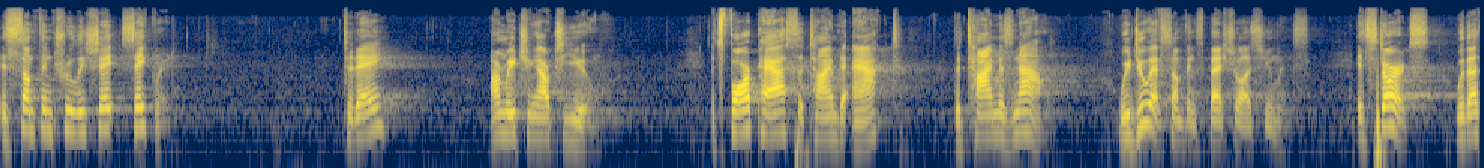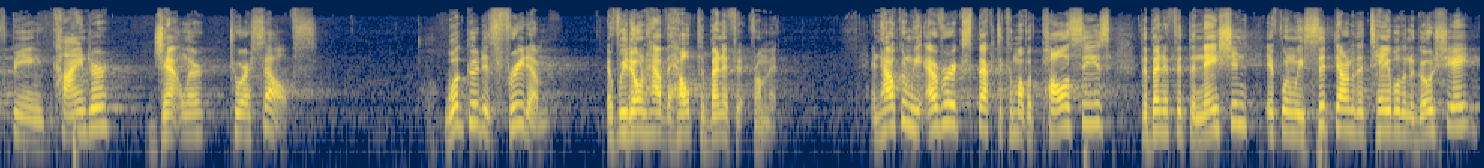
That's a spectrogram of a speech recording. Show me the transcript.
is something truly sacred. Today, I'm reaching out to you. It's far past the time to act, the time is now. We do have something special as humans. It starts with us being kinder, gentler to ourselves. What good is freedom if we don't have the help to benefit from it? And how can we ever expect to come up with policies that benefit the nation if when we sit down at the table to negotiate,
